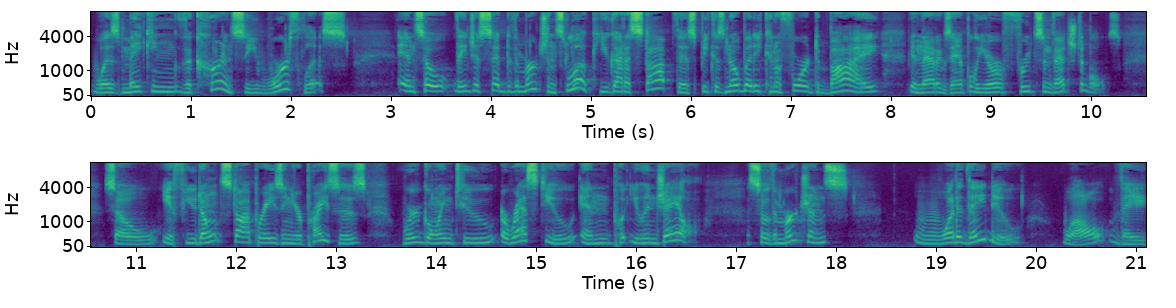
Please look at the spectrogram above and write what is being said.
was making the currency worthless. And so they just said to the merchants, look, you got to stop this because nobody can afford to buy, in that example, your fruits and vegetables. So if you don't stop raising your prices, we're going to arrest you and put you in jail. So the merchants, what did they do? Well, they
